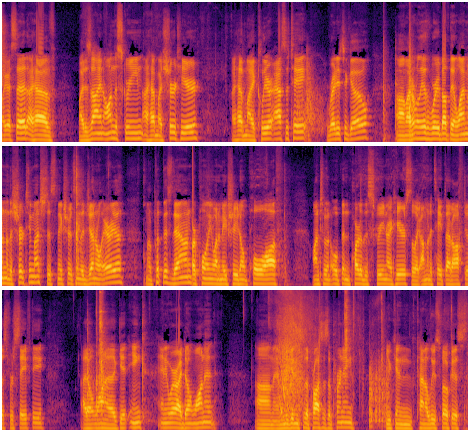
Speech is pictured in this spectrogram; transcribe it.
like I said, I have my design on the screen. I have my shirt here. I have my clear acetate ready to go. Um, I don't really have to worry about the alignment of the shirt too much. Just make sure it's in the general area. I'm gonna put this down. Or pulling, you wanna make sure you don't pull off onto an open part of the screen right here. So like I'm gonna tape that off just for safety. I don't want to get ink anywhere I don't want it. Um, and when you get into the process of printing, you can kind of lose focus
